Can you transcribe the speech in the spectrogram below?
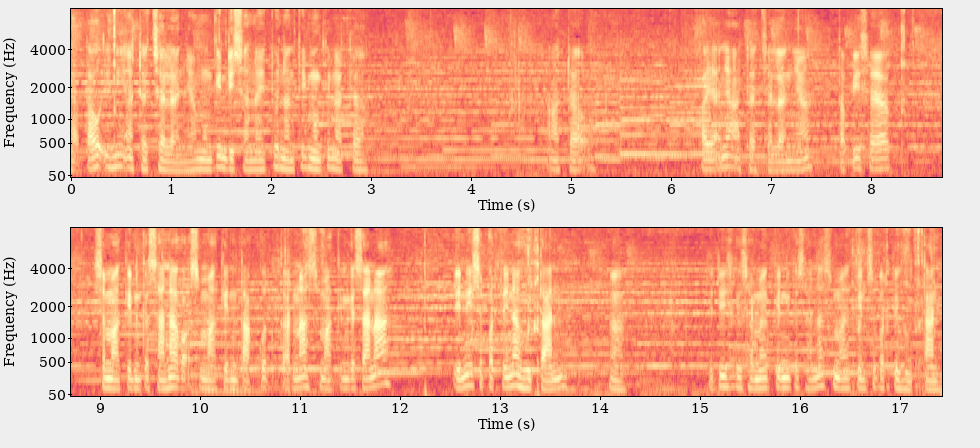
Nggak tahu ini ada jalannya mungkin di sana itu nanti mungkin ada ada kayaknya ada jalannya. Tapi saya semakin ke sana kok semakin takut karena semakin ke sana ini sepertinya hutan. Nah, jadi semakin ke sana semakin seperti hutan.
